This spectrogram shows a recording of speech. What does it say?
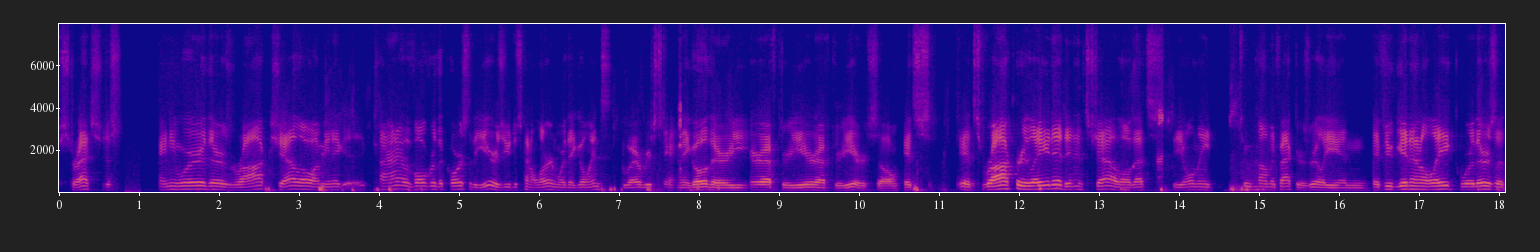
stretch, just anywhere there's rock shallow. I mean it, it, kind of over the course of the years you just kind of learn where they go into every and they go there year after year after year. So it's it's rock related and it's shallow. That's the only two common factors really. And if you get in a lake where there's a,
